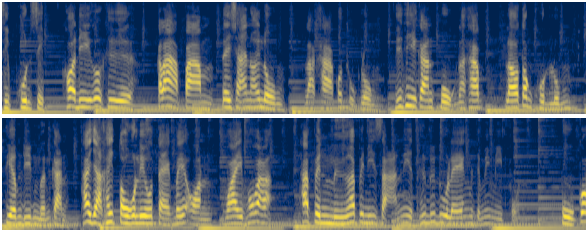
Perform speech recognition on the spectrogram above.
10คูณ10 ข้อดีก็คือ กล้าปาล์มได้ใช้น้อยลง ราคาก็ถูกลง วิธีการปลูกนะครับ เราต้องขุดหลุมเตรียมดินเหมือนกัน ถ้าอยากให้โตเร็วแตกใบอ่อนไวเพราะว่าถ้าเป็นเหนือเป็นอีสานนี่ถึงฤดูแล้งมันจะไม่มีฝน ปลูกก็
